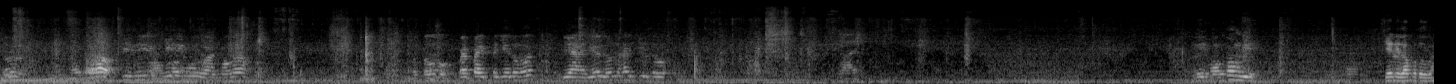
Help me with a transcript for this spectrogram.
ทีนี้ทีนี้กูก่อนมองแล้วประตูไปไปไปยืนตรงนู้นเบียร์ยืนตรงนู้นให้ยืนตรงเฮ้ยมองกล้องดิเจ๊ได้ล็อกประตูไหม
